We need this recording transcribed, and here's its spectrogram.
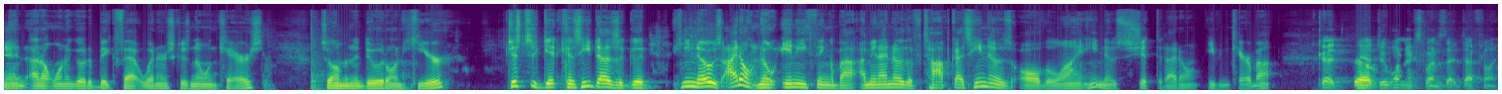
and I don't want to go to big fat winners because no one cares. So I'm going to do it on here just to get because he does a good. He knows I don't know anything about. I mean, I know the top guys. He knows all the line. He knows shit that I don't even care about. Good. So- yeah, do one next Wednesday, definitely.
